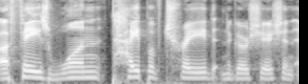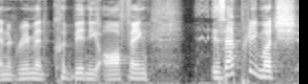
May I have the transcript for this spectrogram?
a phase one type of trade negotiation and agreement could be in the offing. Is that pretty much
